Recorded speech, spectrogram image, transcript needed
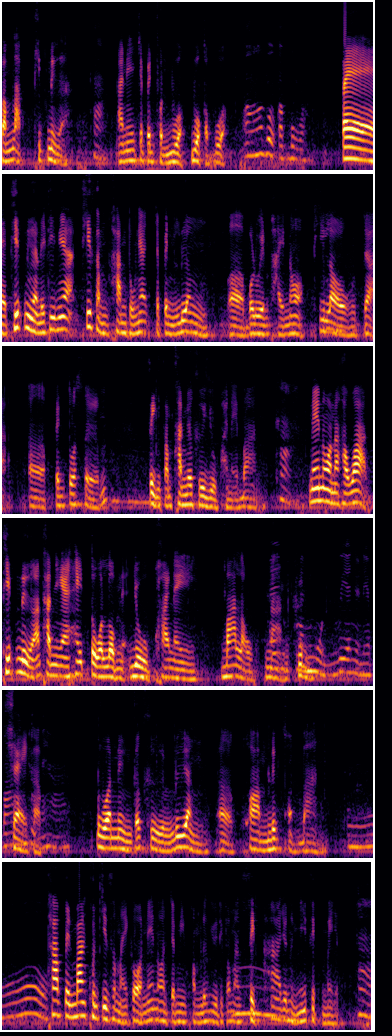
สำหรับทิศเหนือ ค่ะอันนี้จะเป็นผลบวกบวกกับบวก อ๋อบวกกับบวก แต่ทิศเหนือในที่เนี้ยที่สำคัญตรงเนี้ยจะเป็นเรื่องเออบริเวณภายนอกที่เราจะเอ่อเป็นตัวเสริม สิ่งสำคัญก็คืออยู่ภายในบ้าน ค่ะแน่นอนนะครับว่าทิศเหนือทำยังไงให้ตัวลมเนี่ยอยู่ภายในบ้านเรานานขึ้น ให้มันหมุนเวียนอยู่ในบ้านใช่ครับ ถูกไหมคะตัวหนึ่งก็คือเรื่องเออความลึกของบ้าน โอ้ถ้าเป็นบ้านคนจีนสมัยก่อนแน่นอนจะมีความลึกอยู่ที่ประมาณอืม15จนถึง 20 เมตร ค่ะค่ะ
